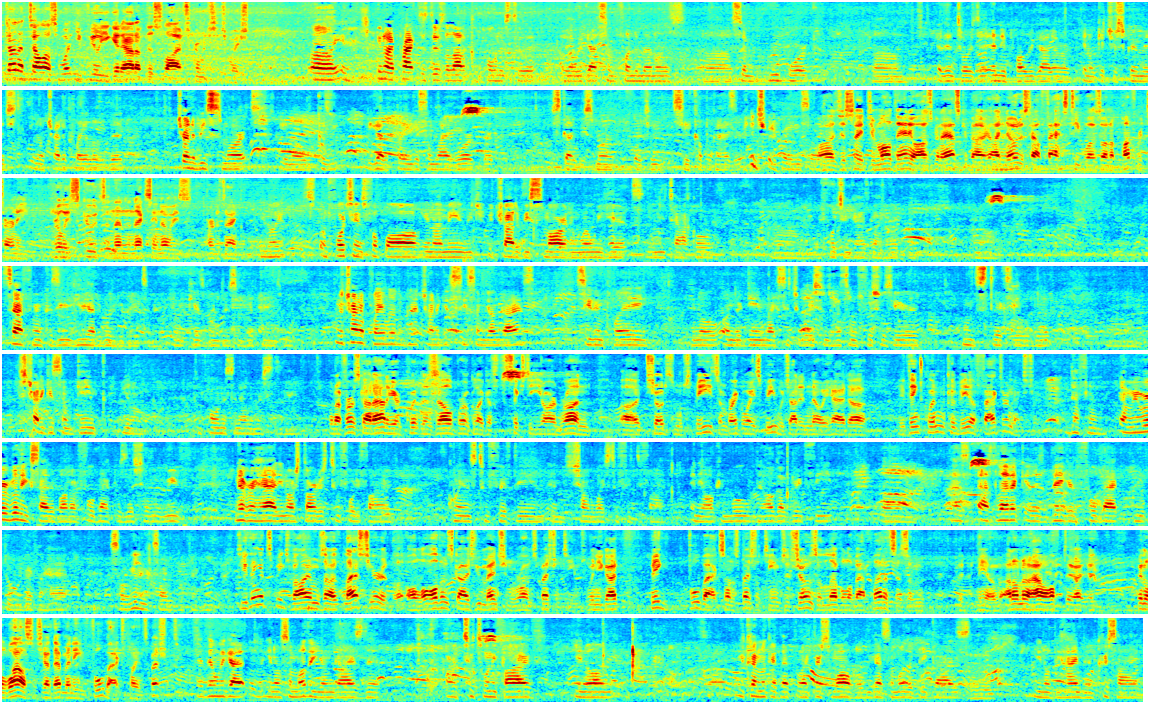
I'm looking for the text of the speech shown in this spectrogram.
kind of tell us what you feel you get out of this live scrimmage situation. Uh, you know, I practice. There's a lot of components to it. You know, we got some fundamentals, uh, some group work, um, and then towards the ending part, we got to you know get your scrimmage. You know, try to play a little bit, trying to be smart. You know, because you got to play and get some live work, but just got to be smart. Unfortunately, see a couple guys that are injured already. So. Well, I was just say Jamal Daniel. I was going to ask about it. I noticed how fast he was on a punt return. He really scoots, and then the next thing you know, he's hurt his ankle. You know, it's unfortunate it's football. You know, what I mean, we, we try to be smart, and when we hit, when we tackle, um, unfortunately, guys got hurt. But you know, sad for him because he, he had a really good day today. You know, the kids been doing some good things, but you know, trying to play a little bit, trying to get to see some young guys see them play, you know, under game-like situations. Had some officials here, move the sticks a little bit. Um, just try to get some game, you know, components and elements to the game. When I first got out of here, Quentin Ezell broke like a 60-yard run. Uh, showed some speed, some breakaway speed, which I didn't know he had. Uh, do you think Quentin could be a factor next year? Definitely. I mean, we're really excited about our fullback position. We've never had, you know, our starters 245, Quinn's 250, and, and Sean White's 255 and they all can move. They all got great feet. Um, as athletic and as big a fullback group that we've ever had. So really excited about that group. Do you think it speaks volumes? Uh, last year, all, all those guys you mentioned were on special teams. When you got big fullbacks on special teams, it shows a level of athleticism. That, you know, I don't know how often. Uh, it's been a while since you had that many fullbacks playing special teams. And then we got you know some other young guys that are 225. You know, you kind of look at that like they're small, but we got some other big guys, mm-hmm. you know, behind them. Chris High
